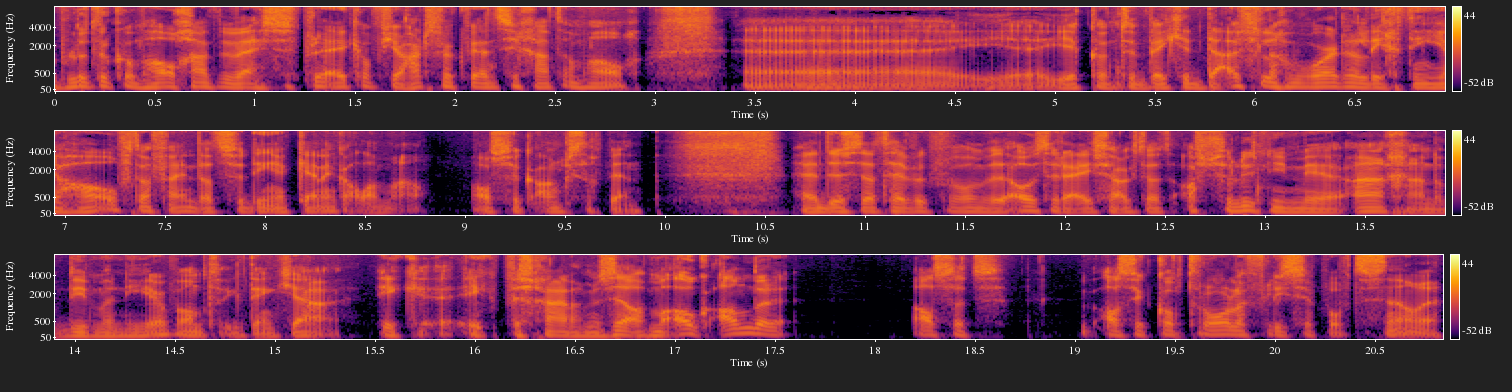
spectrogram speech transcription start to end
bloeddruk omhoog gaat, bij wijze van spreken, of je hartfrequentie gaat omhoog. Uh, je, je kunt een beetje duizelig worden, licht in je hoofd. Enfin, dat soort dingen ken ik allemaal als ik angstig ben. En dus dat heb ik bijvoorbeeld met autorijden zou ik dat absoluut niet meer aangaan op die manier. Want ik denk, ja, ik, ik beschadig mezelf, maar ook anderen. Als, het, als ik controleverlies heb op de snelweg.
